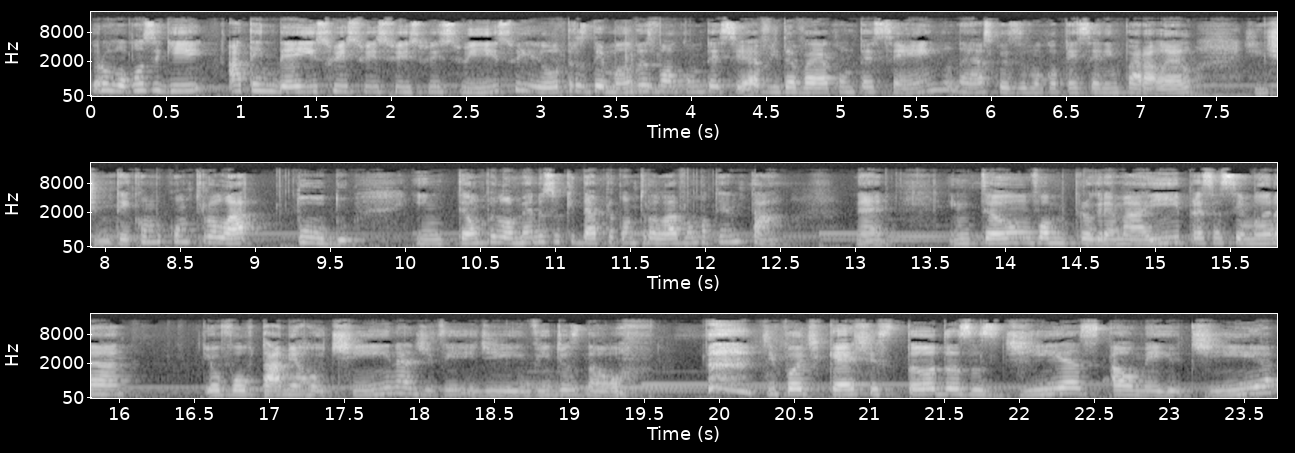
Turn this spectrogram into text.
eu não vou conseguir atender isso, isso, isso, isso, isso, isso e outras demandas vão acontecer, a vida vai acontecendo, né? As coisas vão acontecendo em paralelo. A gente não tem como controlar tudo. Então, pelo menos o que dá para controlar, vamos tentar, né? Então, vou me programar aí para essa semana eu voltar à minha rotina de, de vídeos não de podcasts todos os dias ao meio-dia.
